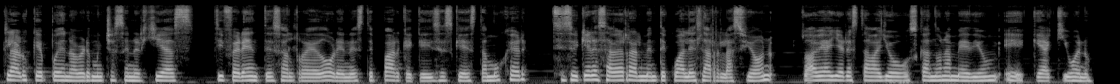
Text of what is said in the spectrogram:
Claro que pueden haber muchas energías diferentes alrededor en este parque que dices que esta mujer, si se quiere saber realmente cuál es la relación, todavía ayer estaba yo buscando una medium eh, que aquí, bueno,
